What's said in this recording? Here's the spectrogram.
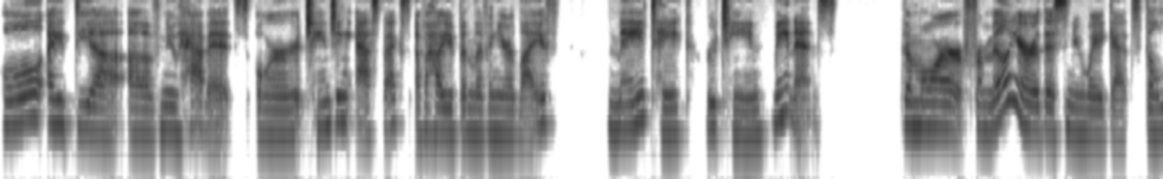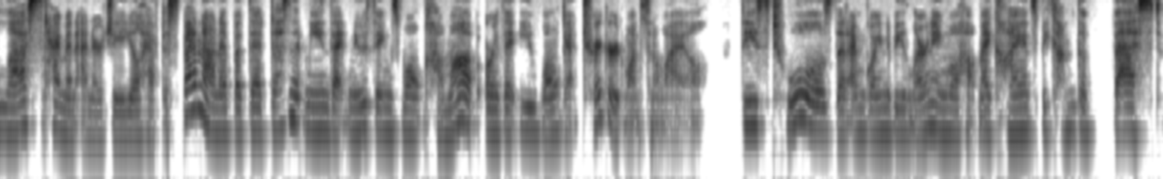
whole idea of new habits or changing aspects of how you've been living your life may take routine maintenance the more familiar this new way gets, the less time and energy you'll have to spend on it. But that doesn't mean that new things won't come up or that you won't get triggered once in a while. These tools that I'm going to be learning will help my clients become the best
